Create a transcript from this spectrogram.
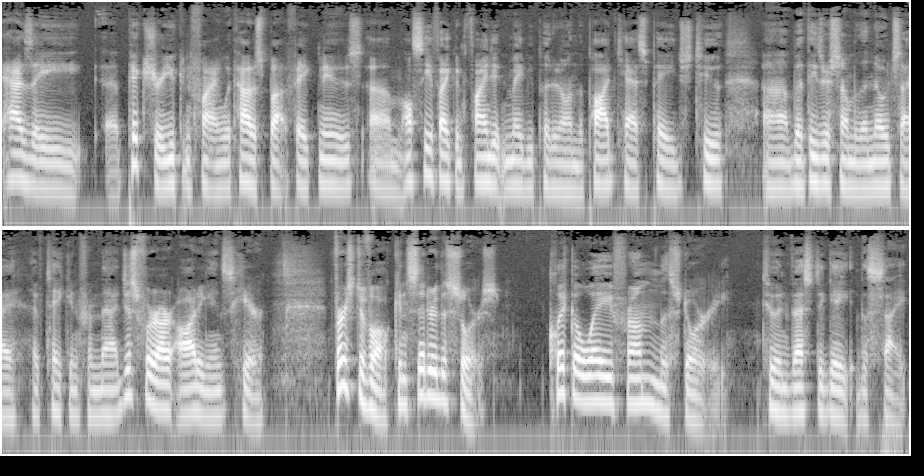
has a, picture you can find with how to spot fake news. Um, I'll see if I can find it and maybe put it on the podcast page too. Uh, but these are some of the notes I have taken from that just for our audience here. First of all, consider the source. Click away from the story to investigate the site,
